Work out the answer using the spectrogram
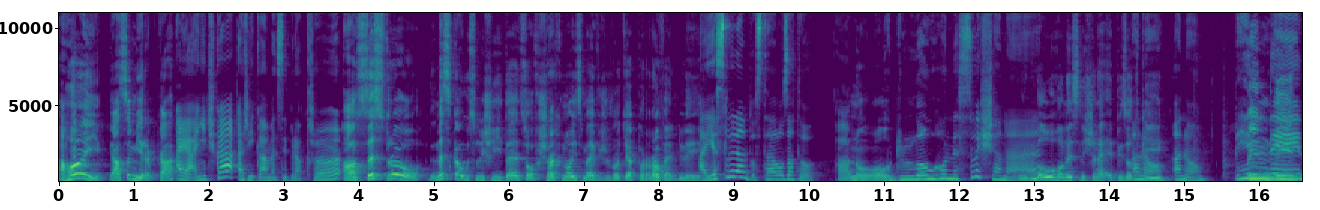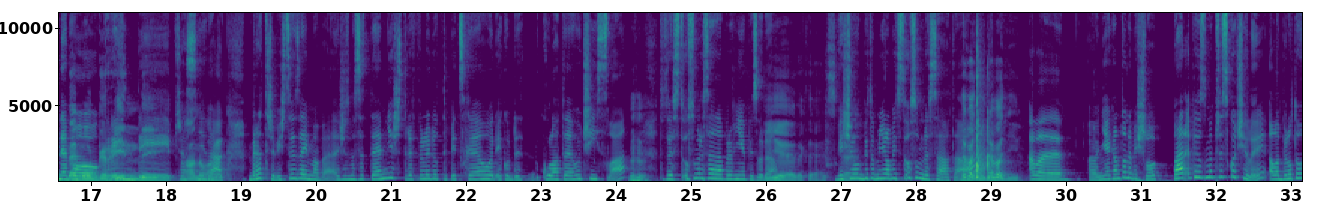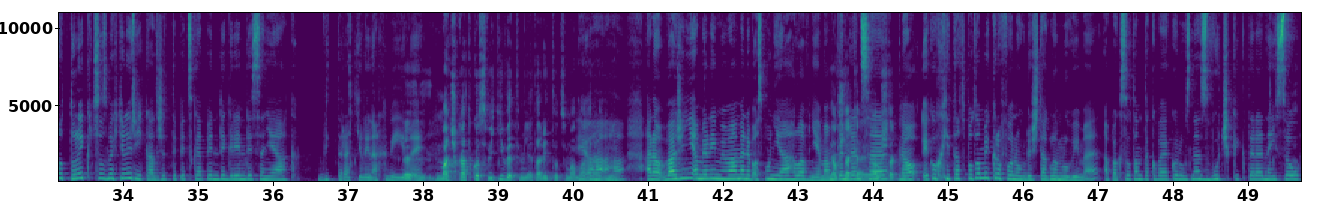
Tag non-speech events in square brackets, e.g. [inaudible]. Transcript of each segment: Ahoj, já jsem Jirka. A já Anička a říkáme si bratře. A sestro, dneska uslyšíte, co všechno jsme v životě provedli. A jestli nám to stálo za to. Ano. U dlouho neslyšané. U dlouho neslyšené epizodky. Ano, ano. Pindy Pindy nebo, nebo grindy. grindy. Přesně Ano, ano. tak. Bratře, víš, co je zajímavé? Že jsme se téměř trefili do typického jako de- kulatého čísla. Mm-hmm. Toto je 181. epizoda. Je, tak to je hezké. Většinou by to mělo být 180. Nevadí, nevadí. Ale uh, nějak nám to nevyšlo. Pár epizod jsme přeskočili, ale bylo toho tolik, co jsme chtěli říkat, že typické pindy grindy se nějak vytratili na chvíli. Eh, Mačkátko svítí ve tmě, tady to, co mám Jo, aha, aha. Ano, vážení a milí, my máme, nebo aspoň já hlavně, mám Já už také, tendence, já také. no, jako chytat po tom mikrofonu, když takhle mluvíme, a pak jsou tam takové jako různé zvučky, které nejsou uh,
